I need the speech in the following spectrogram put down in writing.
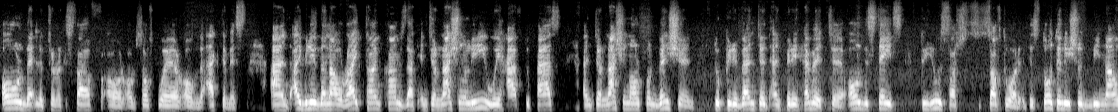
all the electronic stuff or, or software of the activists. And I believe that now right time comes that internationally we have to pass international convention to prevent it and prohibit uh, all the states to use such software. It is totally should be now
